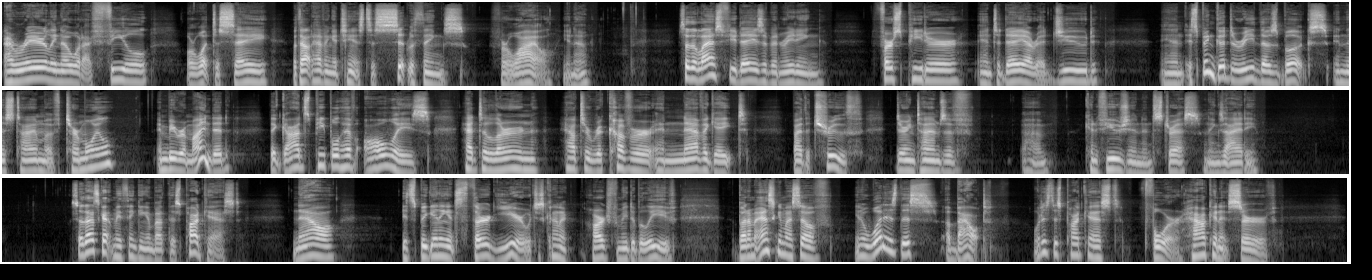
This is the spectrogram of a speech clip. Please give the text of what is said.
I rarely know what I feel or what to say without having a chance to sit with things for a while, you know? So the last few days I've been reading First Peter and today I read Jude and it's been good to read those books in this time of turmoil and be reminded that God's people have always had to learn how to recover and navigate by the truth during times of um, confusion and stress and anxiety. So that's got me thinking about this podcast. Now it's beginning its third year, which is kind of hard for me to believe. But I'm asking myself, you know, what is this about? What is this podcast for? How can it serve?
